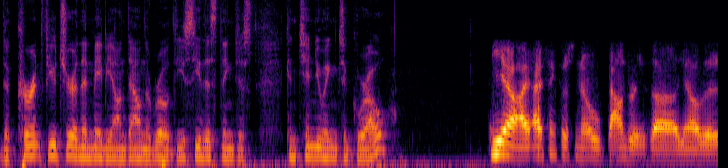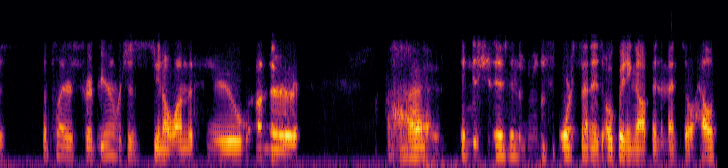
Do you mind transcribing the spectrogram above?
the current future, and then maybe on down the road? Do you see this thing just continuing to grow? Yeah, I, I think there's no boundaries. Uh, you know, there's the Players Tribune, which is you know one of the few other. Uh, initiatives in the world of sports that is opening up in the mental health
